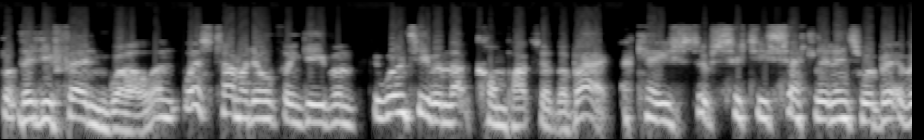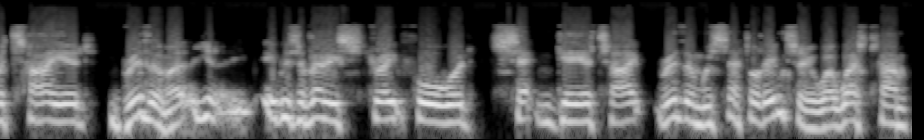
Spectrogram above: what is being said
but they defend well. And West Ham, I don't think even, they weren't even that compact at the back. A case of City settling into a bit of a tired rhythm. Uh, you know, it was a very straightforward second gear type rhythm we settled into where West Ham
